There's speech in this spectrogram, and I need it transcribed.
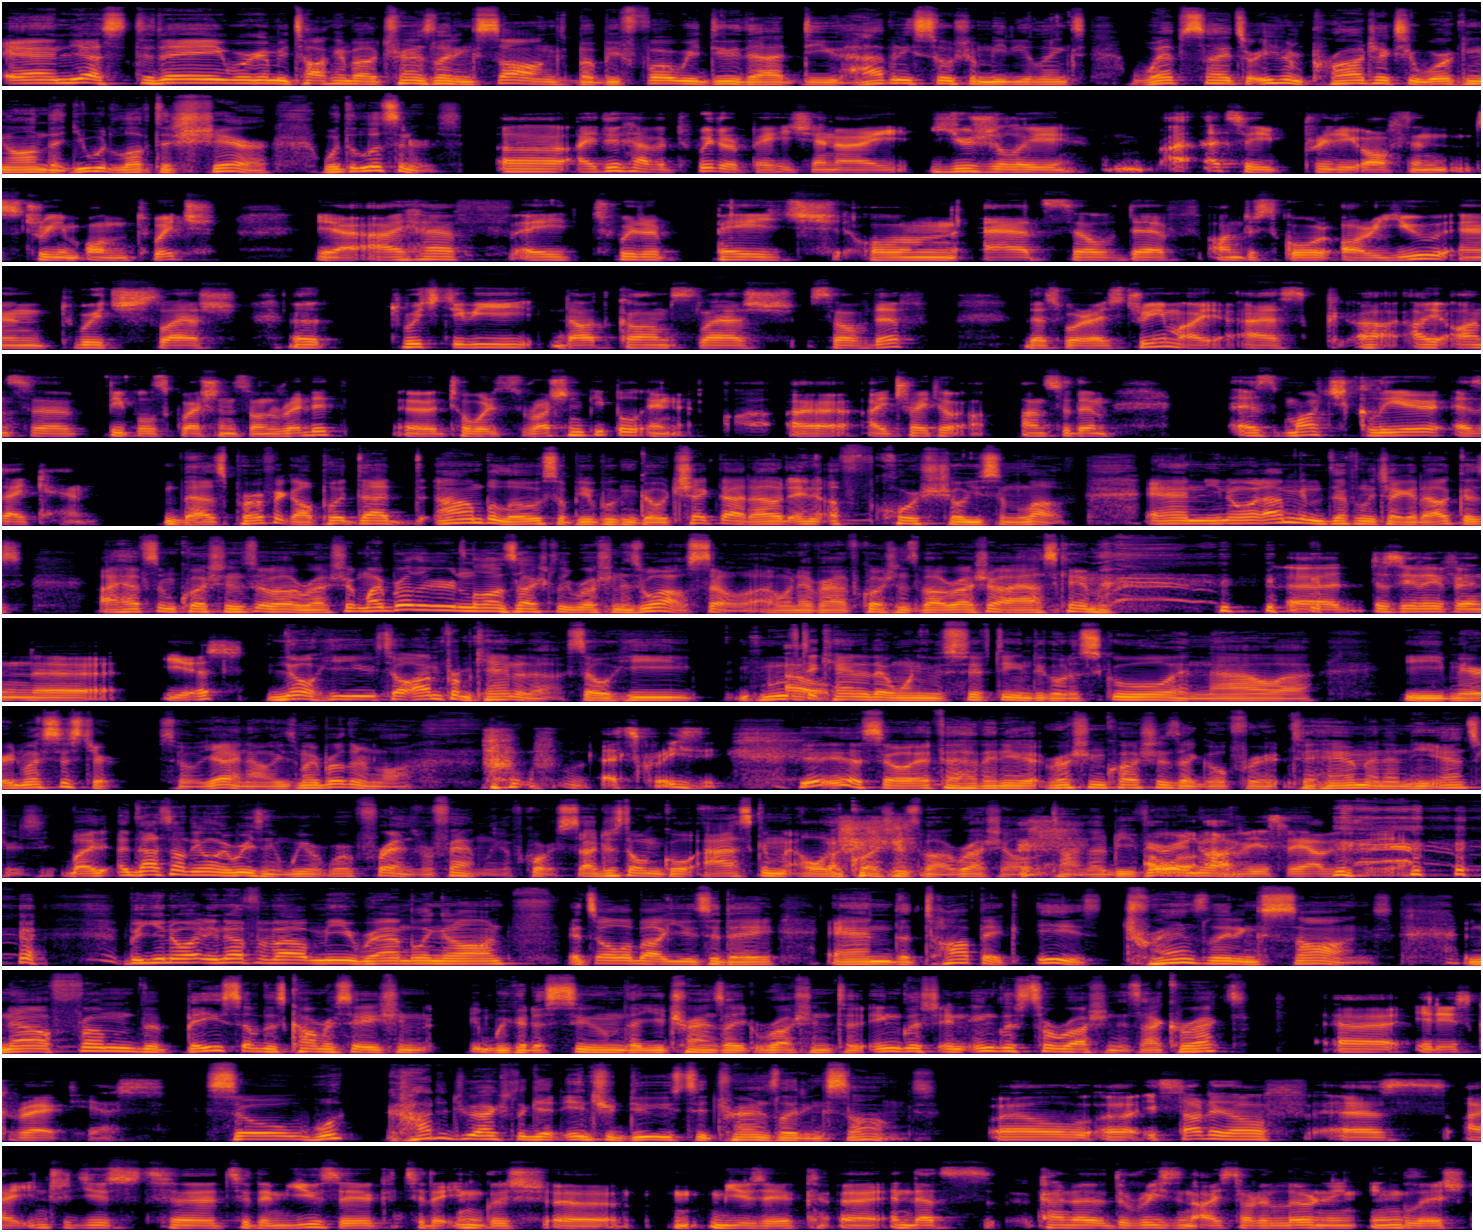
And yes, today we're going to be talking about translating songs. But before we do that, do you have any social media links, websites, or even projects you're working on that you would love to share with the listeners? Uh, I do have a Twitter page, and I usually, I'd say pretty often, stream on Twitch. Yeah, I have a Twitter page on at selfdev underscore ru and Twitch slash uh, twitchtv.com slash selfdev. That's where I stream. I ask, uh, I answer people's questions on Reddit uh, towards Russian people, and uh, I try to answer them as much clear as I can. That's perfect. I'll put that down below so people can go check that out and, of course, show you some love. And you know what? I'm going to definitely check it out because I have some questions about Russia. My brother in law is actually Russian as well. So uh, whenever I have questions about Russia, I ask him. uh, does he live in uh, US? No, he. So I'm from Canada. So he moved oh. to Canada when he was 15 to go to school. And now uh, he married my sister. So yeah, now he's my brother in law. that's crazy. Yeah, yeah. So if I have any Russian questions, I go for it to him, and then he answers. But that's not the only reason. We're we're friends. We're family, of course. I just don't go ask him all the questions about Russia all the time. That'd be very oh, annoying. Obviously, obviously, yeah. but you know what? Enough about me rambling on. It's all about you today, and the topic is translating songs. Now, from the base of this conversation, we could assume that you translate Russian to English and English to Russian. Is that correct? Uh, it is correct. Yes. So, what? How did you actually get introduced to translating songs? Well, uh, it started off as I introduced uh, to the music, to the English uh, music, uh, and that's kind of the reason I started learning English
